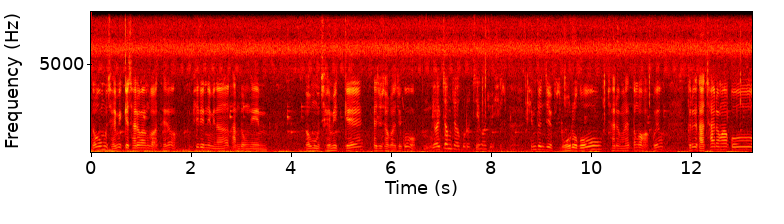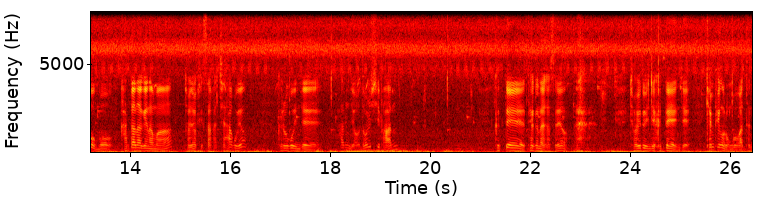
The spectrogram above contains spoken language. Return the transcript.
너무 재밌게 촬영한 것 같아요. PD님이나 감독님 너무 재밌게 해주셔가지고 열정적으로 찍어주시고. 힘든지 모르고 촬영을 했던 것 같고요. 그렇게 다 촬영하고 뭐 간단하게나마 저녁 식사 같이 하고요. 그러고 이제 한 8시 반 그때 퇴근하셨어요. 저희도 이제 그때 이제 캠핑을 온 것 같은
